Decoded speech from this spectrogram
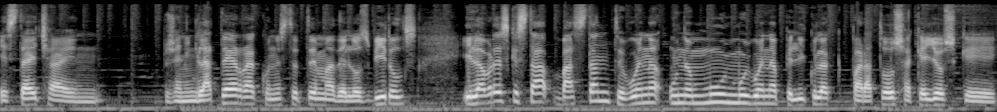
está hecha en, pues, en Inglaterra con este tema de los Beatles. Y la verdad es que está bastante buena, una muy muy buena película para todos aquellos que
